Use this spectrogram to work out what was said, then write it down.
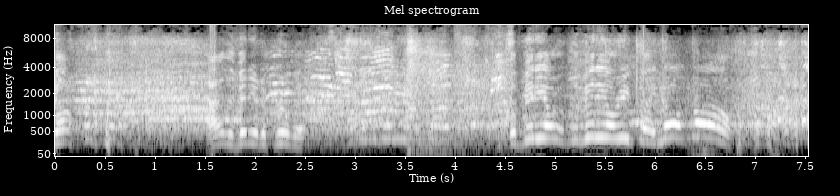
No. I have the video to prove it. The video, the video replay. No goal.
